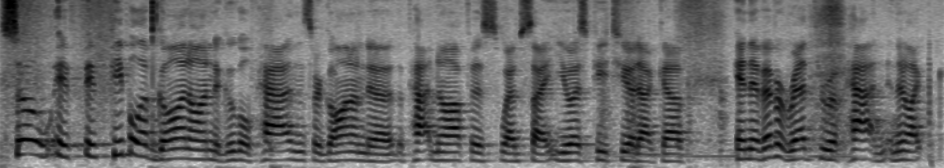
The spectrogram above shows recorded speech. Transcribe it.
So if, if people have gone on to Google Patents or gone onto the Patent Office website, uspto.gov, and they've ever read through a patent and they're like,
